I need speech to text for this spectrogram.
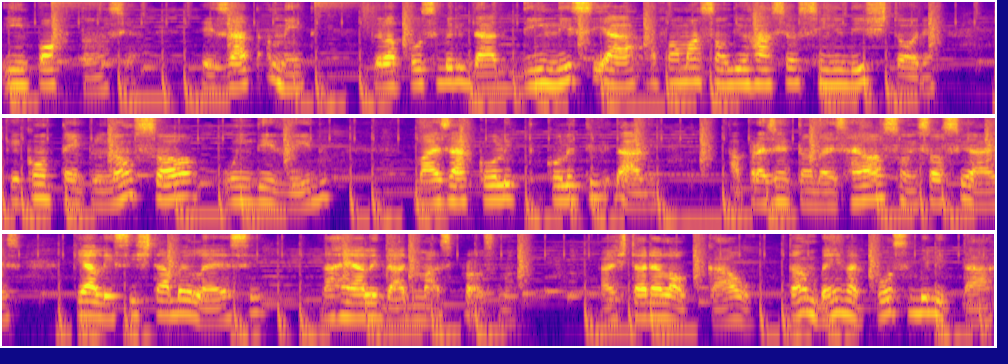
e importância exatamente pela possibilidade de iniciar a formação de um raciocínio de história que contemple não só o indivíduo, mas a coletividade, apresentando as relações sociais que ali se estabelece na realidade mais próxima. A história local também vai possibilitar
